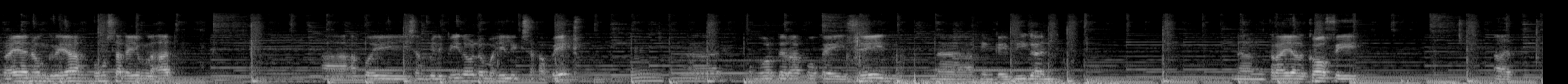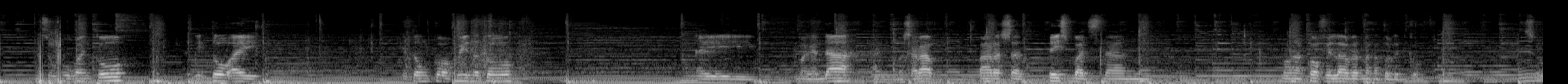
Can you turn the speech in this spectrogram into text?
Ryan Hongria. Kumusta kayong lahat? Ah, ako ay isang Pilipino na mahilig sa kape. At order ako kay Zane na aking kaibigan ng trial coffee. At nasubukan ko. Ito ay itong coffee na to ay maganda at masarap para sa taste buds ng mga coffee lover na katulad ko. So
